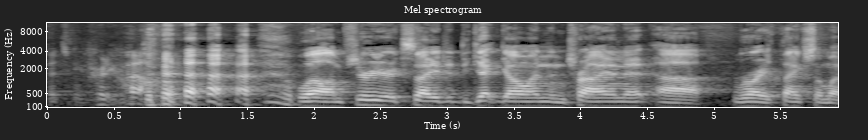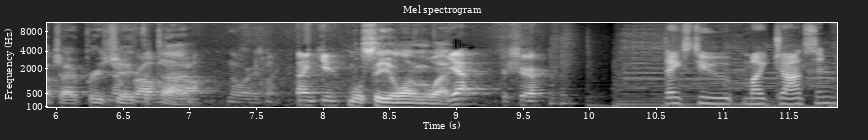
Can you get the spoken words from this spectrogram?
fits me pretty well. well, I'm sure you're excited to get going and trying it. Uh, Rory, thanks so much. I no appreciate the problem at time. No worries, Mike. Thank you. We'll see you along the way. Yeah, for sure. Thanks to Mike Johnson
